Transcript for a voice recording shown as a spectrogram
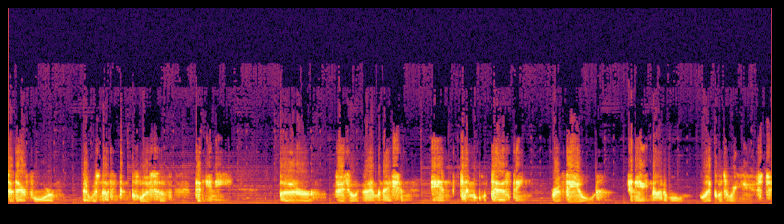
So therefore, there was nothing conclusive that any odor, visual examination, and chemical testing revealed any ignitable liquids were used to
